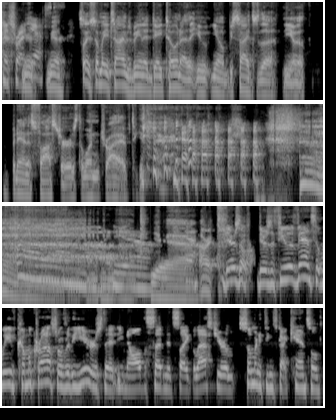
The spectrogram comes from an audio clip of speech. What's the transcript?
that's right. Yeah, Yes. Yeah. It's only so many times being at Daytona that you, you know, besides the, you know, Bananas Foster is the one drive to get there. yeah. yeah. All right. There's a there's a few events that we've come across over the years that you know all of a sudden it's like last year so many things got canceled.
